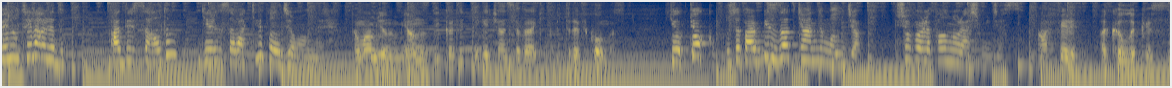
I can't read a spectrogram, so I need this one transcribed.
Ben oteli aradım. Adresi aldım. Yarın sabah gidip alacağım onları. Tamam canım. Yalnız dikkat et de geçen seferki gibi trafik olmasın. Yok yok, bu sefer bizzat kendim alacağım. Şoförle falan uğraşmayacağız. Aferin. Akıllı kız.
